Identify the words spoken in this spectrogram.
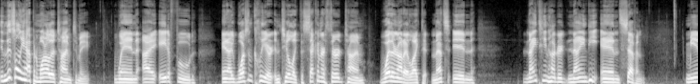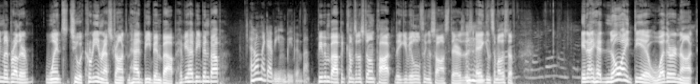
and this only happened one other time to me when I ate a food and I wasn't clear until like the second or third time whether or not I liked it. And that's in 1997. Me and my brother went to a Korean restaurant and had bibimbap. Have you had bibimbap? I don't think I've eaten bibimbap. Bibimbap, it comes in a stone pot. They give you a little thing of sauce there. There's egg and some other stuff. And I had no idea whether or not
